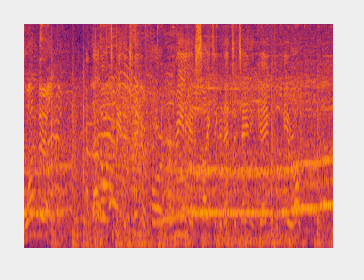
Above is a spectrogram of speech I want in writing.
1-0. And that ought to be the trigger for a really exciting and entertaining game from here on.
